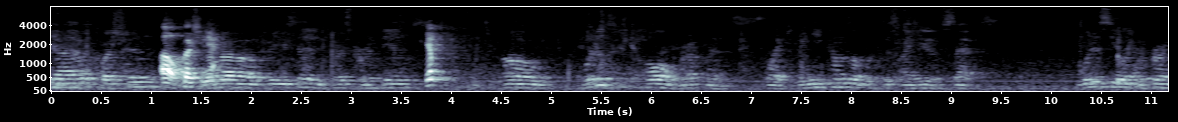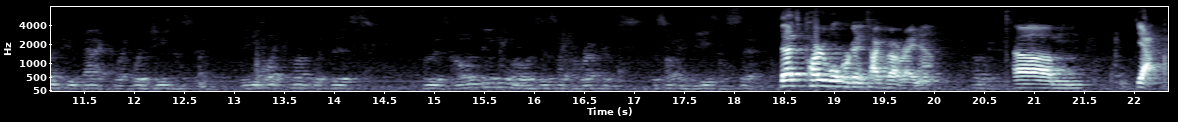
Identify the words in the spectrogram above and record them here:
Yeah, I have a question. Oh, question, yeah. Uh, you said in First Corinthians. Yep. Um, what does Paul reference? Like when he comes up with this idea of sex, what is he like referring to back to like what Jesus said? Did he like come up with this from his own thinking, or was this like a reference to something Jesus said? That's part of what we're going to talk about right now. Okay. Um, yeah.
